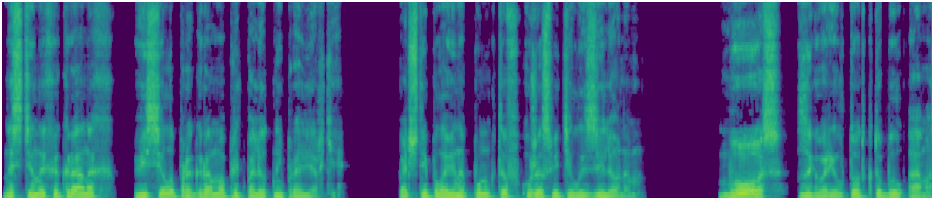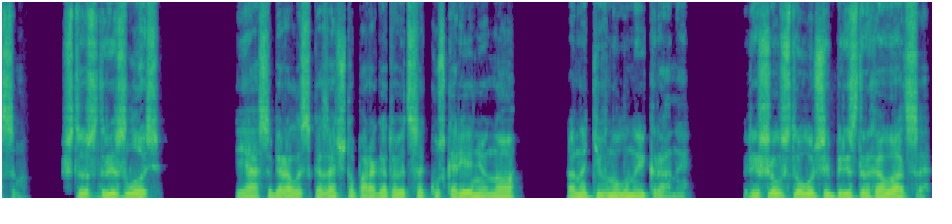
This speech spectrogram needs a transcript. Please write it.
На стенных экранах висела программа предполетной проверки. Почти половина пунктов уже светилась зеленым. «Босс!» — заговорил тот, кто был Амосом. «Что стряслось?» Я собиралась сказать, что пора готовиться к ускорению, но... Она кивнула на экраны. «Решил, что лучше перестраховаться».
